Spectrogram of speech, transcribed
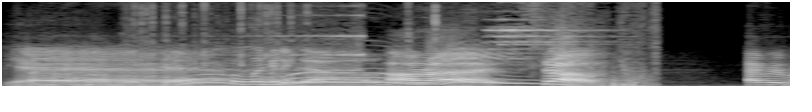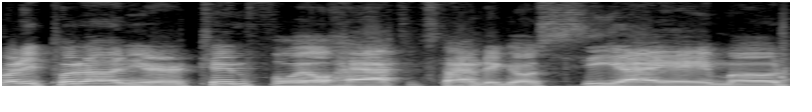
Yeah. Look at it go. All right. So, everybody put on your tinfoil hats. It's time to go CIA mode.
